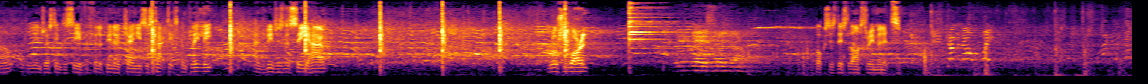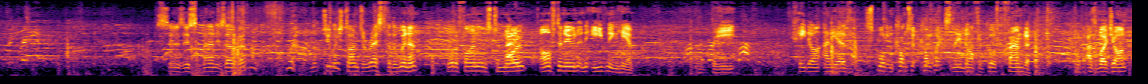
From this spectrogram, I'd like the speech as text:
Well, it'll be interesting to see if the Filipino changes his tactics completely, and it'll be interesting to see how Rau'shee Warren boxes this last three minutes. As soon as this bout is over, not too much time to rest for the winner. Quarterfinals tomorrow afternoon and evening here at the Heydar Aliyev Sport and Concert Complex, named after, of course, the founder of Azerbaijan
